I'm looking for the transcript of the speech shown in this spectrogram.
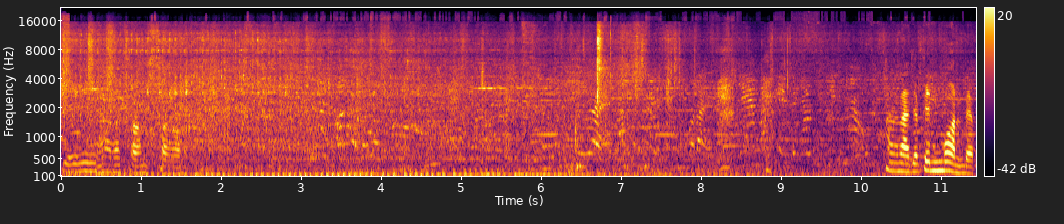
เย้ห้าสามสามน่าจะเป็นม่อนแบบ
